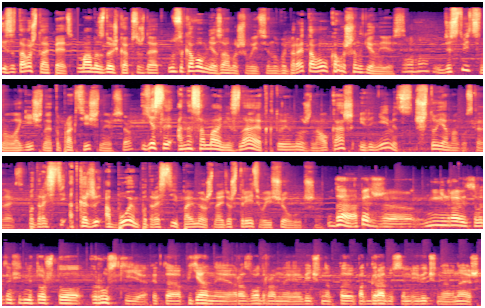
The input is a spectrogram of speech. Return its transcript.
из-за того, что опять мама с дочкой обсуждают, ну за кого мне замуж выйти? Ну выбирай того, у кого шенген есть. Мгм. Действительно логично, это практично и все. Если она сама не знает, кто ей нужен, алкаш или немец, что я могу сказать? Подрасти, откажи обоим подрасти поймешь, найдешь третьего еще лучше. Да, опять же, мне не нравится в этом фильме то, что русские это пьяные, разодранные, вечно под градусом и вечно, знаешь,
